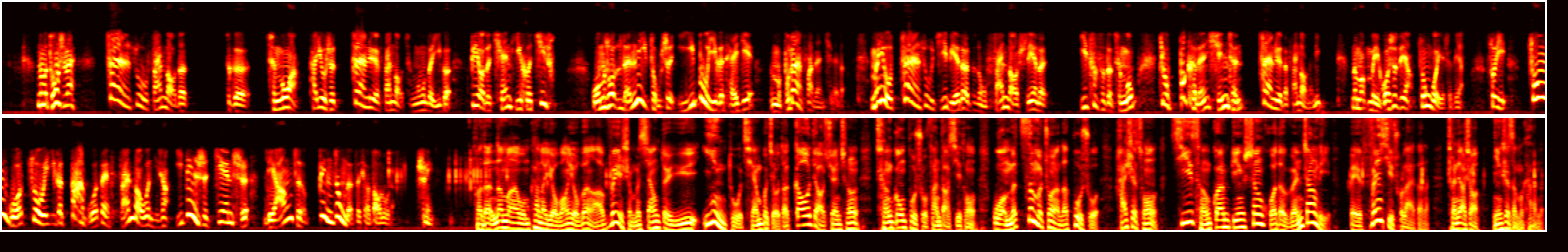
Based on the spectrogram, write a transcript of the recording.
那么同时呢，战术反导的这个。成功啊，它又是战略反导成功的一个必要的前提和基础。我们说能力总是一步一个台阶，那么不断发展起来的。没有战术级别的这种反导实验的一次次的成功，就不可能形成战略的反导能力。那么美国是这样，中国也是这样。所以中国作为一个大国，在反导问题上一定是坚持两者并重的这条道路的。是您。好的，那么我们看到有网友问啊，为什么相对于印度前不久的高调宣称成功部署反导系统，我们这么重要的部署还是从基层官兵生活的文章里被分析出来的呢？程教授，您是怎么看的？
